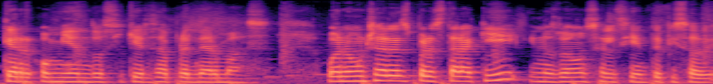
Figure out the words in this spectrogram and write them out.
que recomiendo si quieres aprender más. Bueno, muchas gracias por estar aquí y nos vemos en el siguiente episodio.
